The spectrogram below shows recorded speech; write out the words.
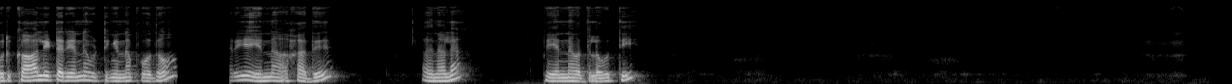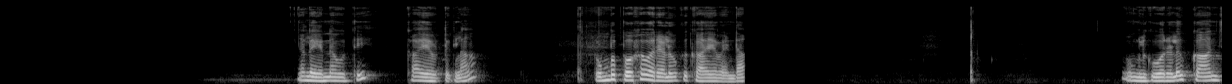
ஒரு கால் லிட்டர் எண்ணெய் விட்டிங்கன்னா போதும். நிறைய எண்ணெய் ஆகாது. அதனால் இப்போ எண்ணெய் அதில் ஊற்றி நல்லா எண்ணெய் ஊற்றி காய விட்டுக்கலாம். ரொம்ப புகை வர அளவுக்கு காய வேண்டாம். உங்களுக்கு ஓரளவு காஞ்ச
